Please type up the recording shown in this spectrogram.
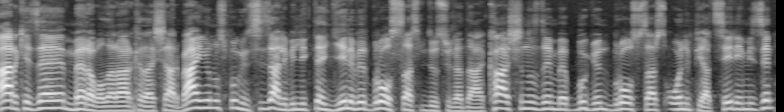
Herkese merhabalar arkadaşlar. Ben Yunus. Bugün sizlerle birlikte yeni bir Brawl Stars videosuyla daha karşınızdayım ve bugün Brawl Stars Olimpiyat serimizin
